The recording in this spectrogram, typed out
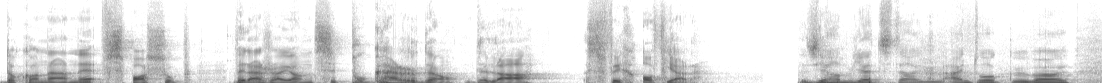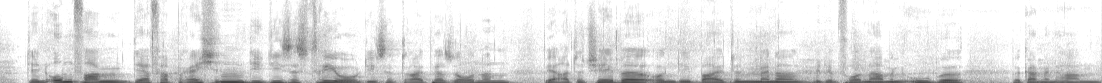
dokonane w sposób wyrażający pogardę dla swych ofiar. Sie haben jetzt einen Eindruck über den Umfang der Verbrechen, die dieses Trio, diese drei Personen, Beate Schäbe und die beiden Männer mit dem Vornamen Uwe, begangen haben.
